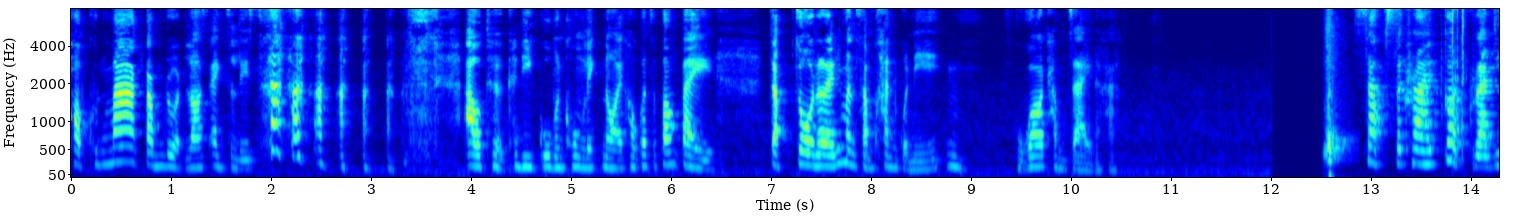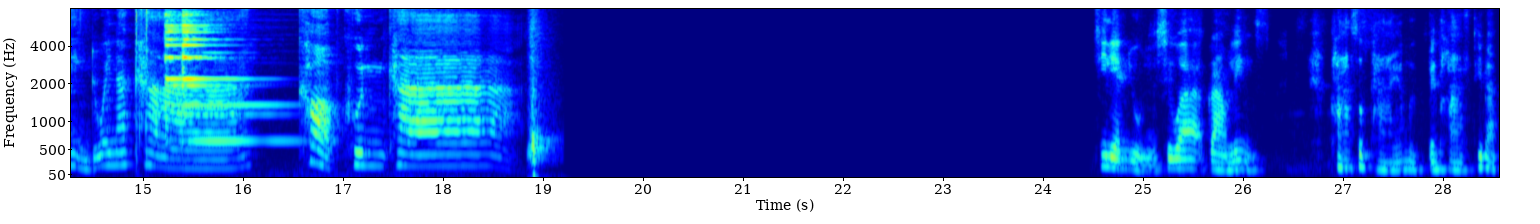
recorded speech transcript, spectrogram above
ขอบคุณมากตำรวจลอสแองเจลิสเอาเถอะคดีกูมันคงเล็กน้อย เขาก็จะต้องไปจับโจรอะไรที่มันสำคัญกว่านี้อืมกูก็ทำใจนะคะ Subscribe กดกระดิ่งด้วยนะคะ ขอบคุณค่ะที่เรียนอยู่เนี่ยชื่อว่า groundlings คลาสสุดท้ายอะมึงเป็นคลาสที่แบบ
